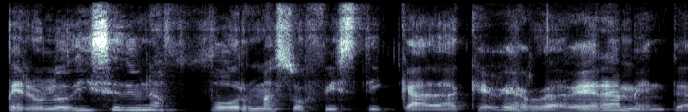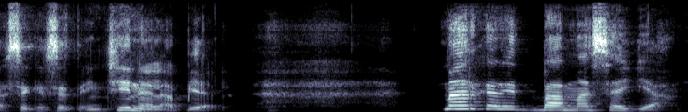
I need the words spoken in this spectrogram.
Pero lo dice de una forma sofisticada que verdaderamente hace que se te enchine la piel. Margaret va más allá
